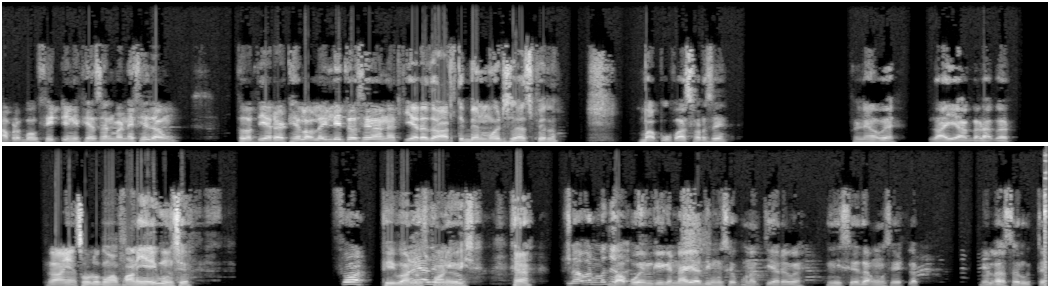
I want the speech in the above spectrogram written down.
આપણે બહુ સિટીની ફેશનમાં નથી જવું. તો અત્યારે ઠેલો લઈ લીધો છે અને અત્યારે તો આરતીબેન મોડ છે આજ પેલા બાપુ પાછળ છે. અને હવે જાય આગળ આગળ. અહીંયા થોડુંકમાં પાણી આવ્યું છે. પીવાનું જ પાણી હોય છે. હે? નાવાની મજા બાપુ એમ કહે કે નાયા દીવું છે પણ અત્યારે હવે નીચે જવું છે એટલે પેલા સર ઉતરે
